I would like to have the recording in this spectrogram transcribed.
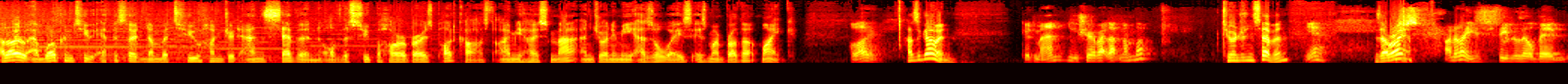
Hello, and welcome to episode number 207 of the Super Horror Bros podcast. I'm your host, Matt, and joining me, as always, is my brother, Mike. Hello. How's it going? Good man. You sure about that number? 207? Yeah. Is that right? Just, I don't know. You just seem a little bit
